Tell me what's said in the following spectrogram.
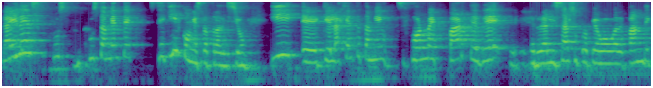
La idea es justamente seguir con esta tradición y eh, que la gente también forme parte de eh, realizar su propia guagua de pan, de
